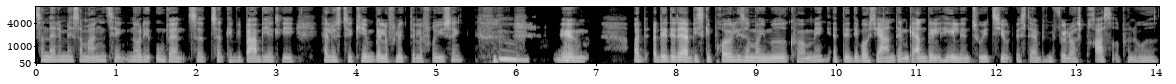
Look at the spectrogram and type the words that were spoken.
sådan er det med så mange ting, når det er uvandt, så, så kan vi bare virkelig have lyst til at kæmpe, eller flygte, eller fryse, ikke? Mm. Ja. øhm, og, og det er det der, vi skal prøve ligesom at imødekomme, ikke? at det er det, vores hjerne den gerne vil helt intuitivt, hvis det er, at vi føler os presset på noget.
